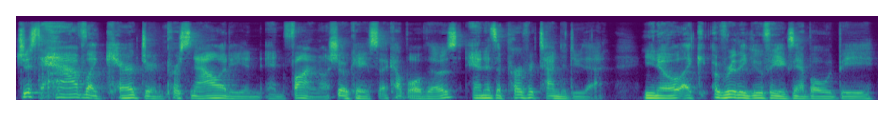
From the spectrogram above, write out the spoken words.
just have like character and personality and, and fun. I'll showcase a couple of those and it's a perfect time to do that. You know like a really goofy example would be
